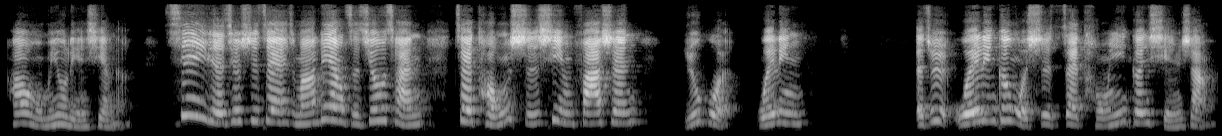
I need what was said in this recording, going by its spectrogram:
好，我们又连线了，这个就是在什么量子纠缠在同时性发生。如果维林，呃，就是维林跟我是在同一根弦上，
